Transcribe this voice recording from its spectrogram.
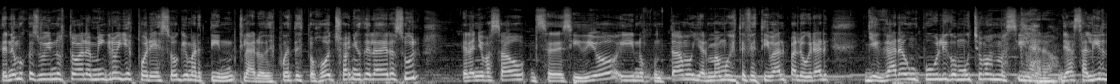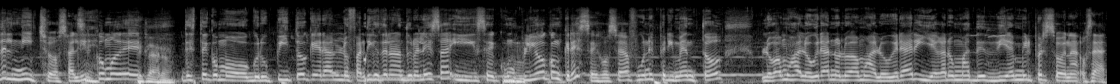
Tenemos que subirnos toda la micro y es por eso que Martín, claro, después de estos ocho años de la Era Sur, el año pasado se decidió y nos juntamos y armamos este festival para lograr llegar a un público mucho más masivo. Claro. Ya salir del nicho, salir Sí. como de, Sí, claro. de este como grupito que eran los fanáticos de la naturaleza y se cumplió con creces. O sea, fue un experimento. Lo vamos a lograr, no lo vamos a lograr y llegaron más de 10.000 personas. O sea,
